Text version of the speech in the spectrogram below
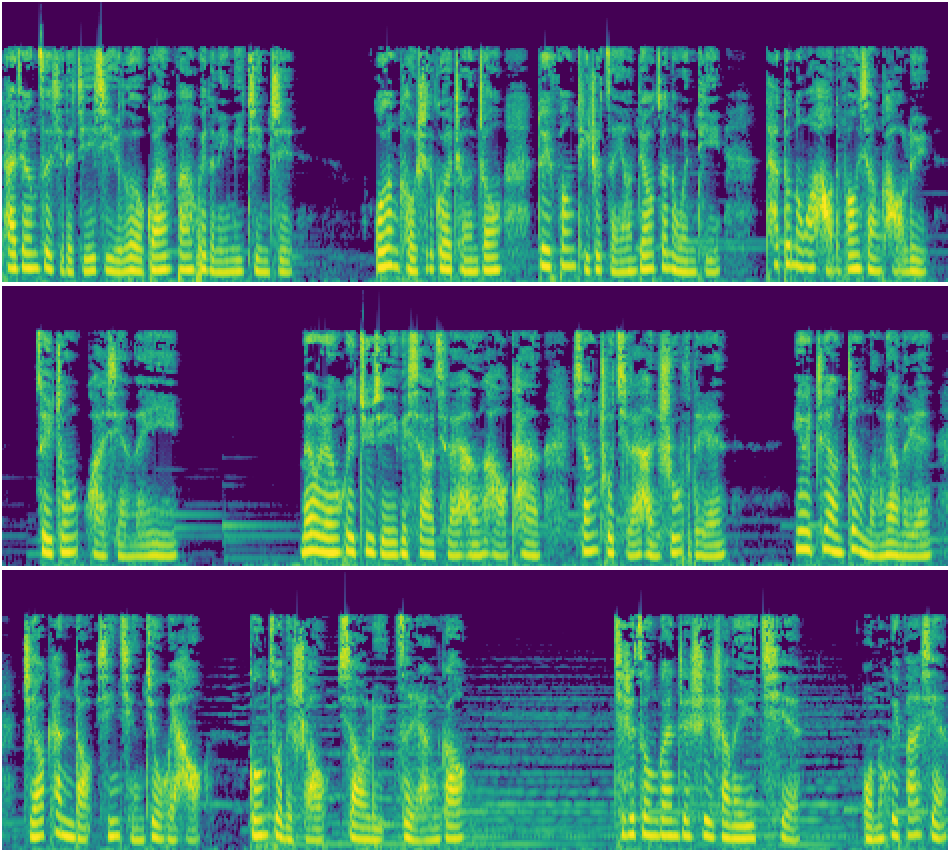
他将自己的积极与乐观发挥的淋漓尽致。无论口试的过程中，对方提出怎样刁钻的问题，他都能往好的方向考虑，最终化险为夷。没有人会拒绝一个笑起来很好看、相处起来很舒服的人，因为这样正能量的人，只要看到心情就会好，工作的时候效率自然高。其实，纵观这世上的一切，我们会发现，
